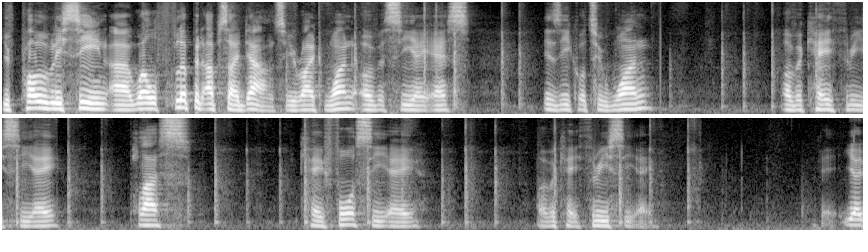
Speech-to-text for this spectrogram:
you've probably seen, uh, well, flip it upside down. So you write 1 over CAS is equal to 1 over K3CA plus K4CA over K3CA. Okay, yeah,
